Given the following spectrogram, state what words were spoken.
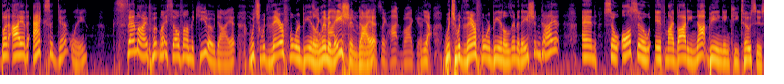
but I have accidentally semi put myself on the keto diet, which would therefore be an It's like hot- elimination diet. It's like hot vodka. Yeah, which would therefore be an elimination diet. And so, also, if my body not being in ketosis,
